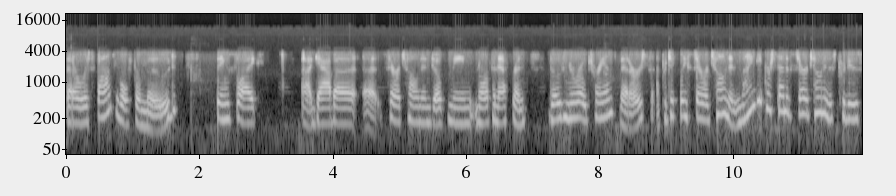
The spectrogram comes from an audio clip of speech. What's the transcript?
that are responsible for mood, things like uh, GABA, uh, serotonin, dopamine, norepinephrine, those neurotransmitters, particularly serotonin, 90% of serotonin is produced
